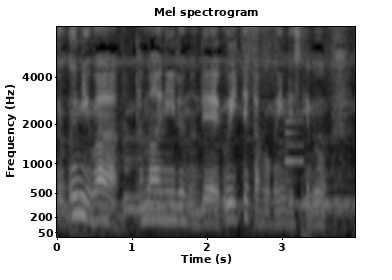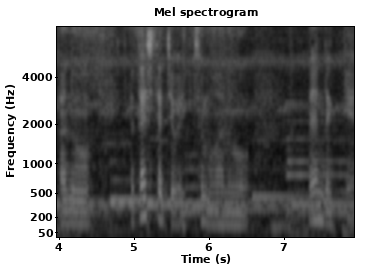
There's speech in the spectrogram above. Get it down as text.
そうウニはたまにいるので浮いてた方がいいんですけどあの私たちはいつもあのなんだっけ？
